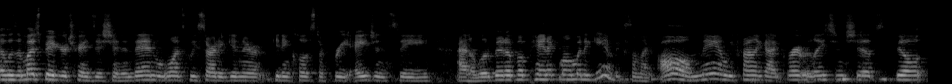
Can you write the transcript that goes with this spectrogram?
it was a much bigger transition. And then once we started getting getting close to free agency, I had a little bit of a panic moment again because I'm like, oh man, we finally got great relationships built,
